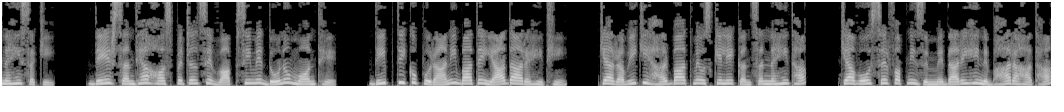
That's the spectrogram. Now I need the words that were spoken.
नहीं सकी। देर संध्या हॉस्पिटल से वापसी में दोनों मौन थे। दीप्ति को पुरानी बातें याद आ रही थीं। क्या रवि की हर बात में उसके लिए कंसर्न नहीं था? क्या वो सिर्फ़ अपनी ज़िम्मेदारी ही निभा रहा था?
